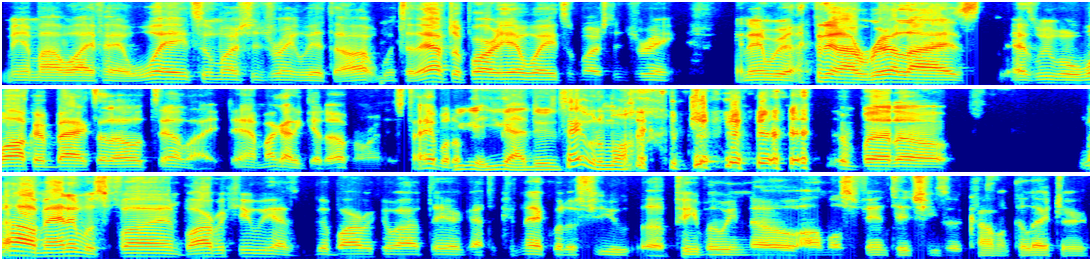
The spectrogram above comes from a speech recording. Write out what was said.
me and my wife had way too much to drink. We had to, went to the after party, had way too much to drink, and then we then I realized as we were walking back to the hotel, like, damn, I got to get up and run this table. You, you got to do the table tomorrow. but uh, no, man, it was fun. Barbecue. We had good barbecue out there. Got to connect with a few uh, people we know. Almost vintage. He's a common collector.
